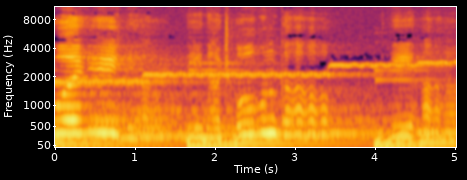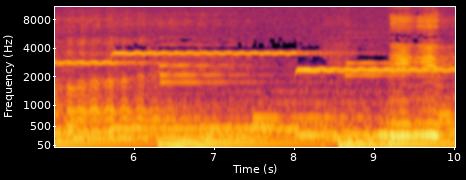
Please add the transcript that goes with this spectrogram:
为了你那崇高的爱，你把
